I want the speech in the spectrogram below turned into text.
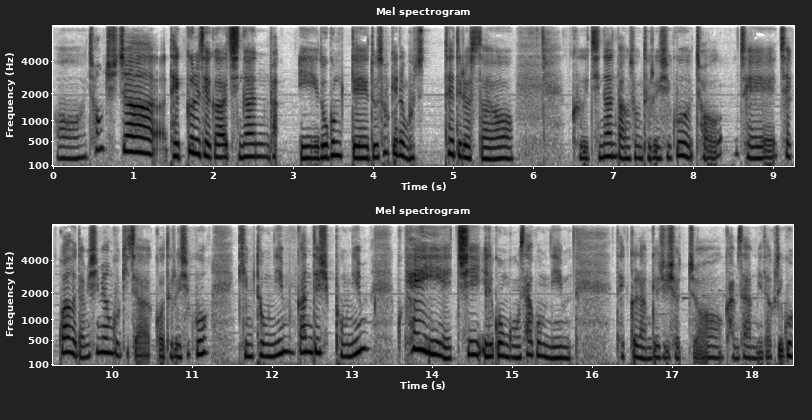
어, 청취자 댓글을 제가 지난 바, 이 녹음 때도 소개를 못 해드렸어요. 그 지난 방송 들으시고 저 제 책과 그다음에 심영구 기자 거 들으시고 김통님, 깐디슈퐁님, KEH10040님 댓글 남겨주셨죠. 감사합니다. 그리고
